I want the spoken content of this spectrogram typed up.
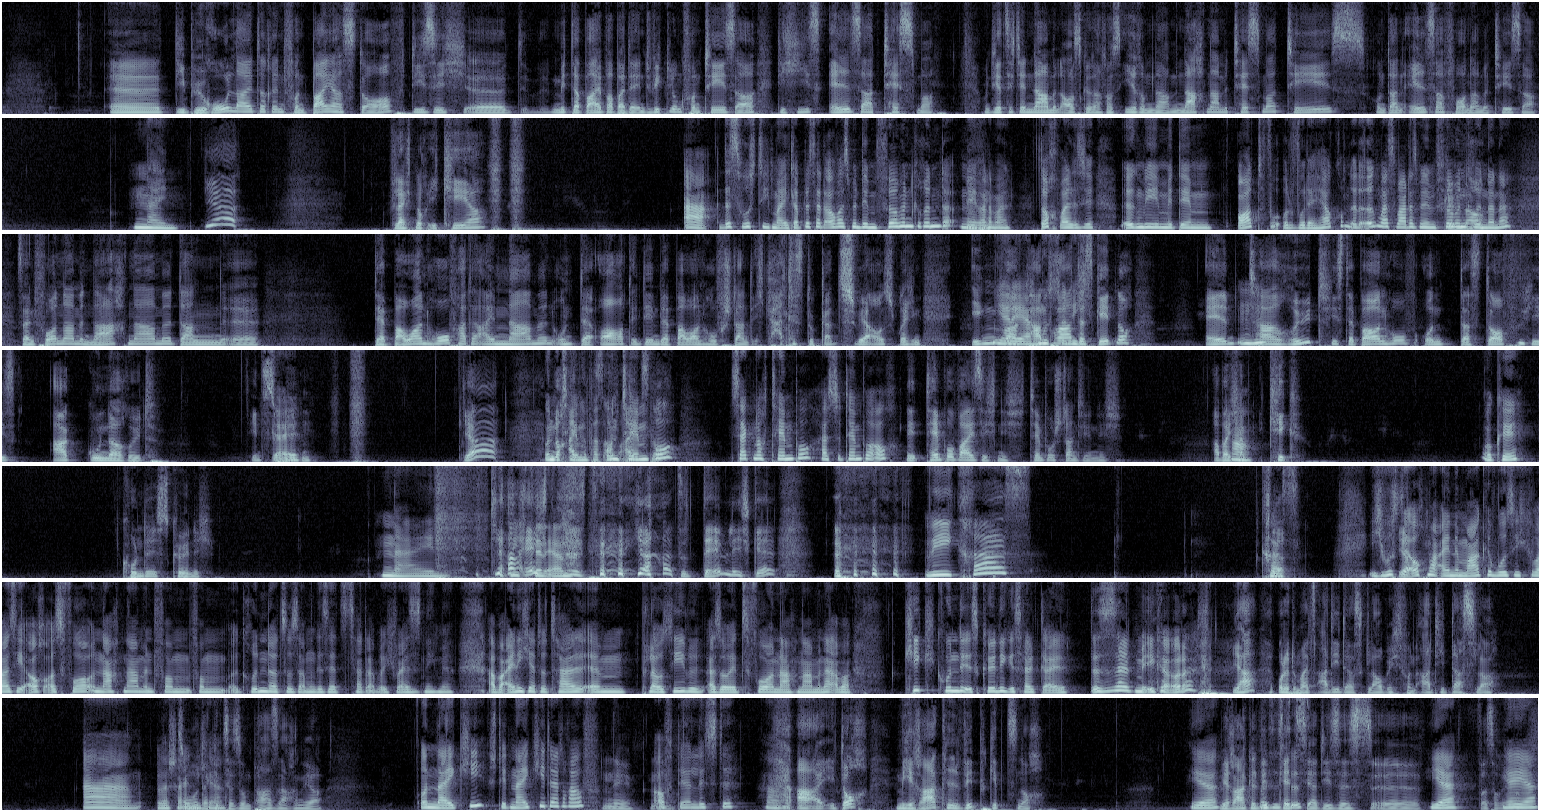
Äh, die Büroleiterin von Bayersdorf, die sich äh, mit dabei war bei der Entwicklung von Tesa, die hieß Elsa Tesma. Und die hat sich den Namen ausgedacht aus ihrem Namen. Nachname Tesma, Tes und dann Elsa, Vorname Tesa. Nein. Ja. Vielleicht noch Ikea. Ah, das wusste ich mal. Ich glaube, das hat auch was mit dem Firmengründer. Mhm. Nee, warte mal. Doch, weil es irgendwie mit dem Ort, wo, wo der herkommt, oder irgendwas war das mit dem Firmengründer, ne? Sein Vorname, Nachname, dann äh, der Bauernhof hatte einen Namen und der Ort, in dem der Bauernhof stand. Ich kann das nur ganz schwer aussprechen. Ingvar Ja, nicht. das geht noch. Elmtarüt hieß der Bauernhof und das Dorf hieß Agunarüt. In. Sweden. Ja. Und, noch ein- Tempo. pass auf, und Tempo? noch. Sag noch Tempo. Hast du Tempo auch? Nee, Tempo weiß ich nicht. Tempo stand hier nicht. Aber ich Ah. habe Kick. Okay. Kunde ist König. Nein. Ja, Nicht dein Ernst. ja, so dämlich, gell? Wie krass. Krass. Ich wusste Ja. auch mal eine Marke, wo sich quasi auch aus Vor- und Nachnamen vom, vom Gründer zusammengesetzt hat, aber ich weiß es nicht mehr. Aber eigentlich ja total ähm, plausibel. Also jetzt Vor- und Nachname, ne? Aber Kick, Kunde ist König ist halt geil. Das ist halt mega, oder? Ja, oder du meinst Adidas, glaube ich, von Adi Dassler. Ah, So, wahrscheinlich, da ja. gibt es ja so ein paar Sachen, ja. Und Nike? Steht Nike da drauf? Nee. Auf der Liste? Ah, Ah, doch, Miracle Whip gibt's noch. ja. Miracle Whip kennst ja, dieses, äh, Ja. was auch Ja, immer. ja.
